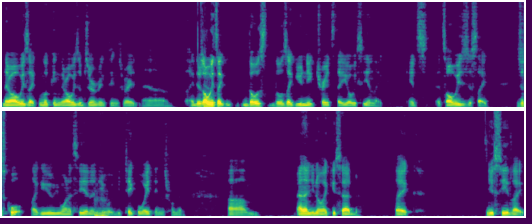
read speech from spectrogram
They're always like looking, they're always observing things, right? Uh, like there's Yeah. always like those those like unique traits that you always see, and like it's it's always just like it's just cool. Like you you want to see it and you you take away things from it. Um, and then you know, like you said, like you see like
